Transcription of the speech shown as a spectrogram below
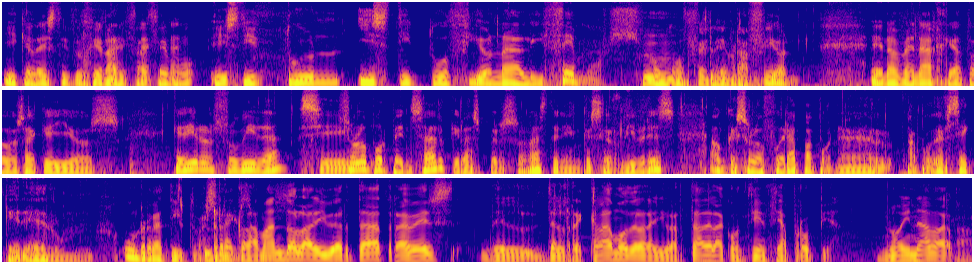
y que la institucionalicemos, institucionalicemos como celebración en homenaje a todos aquellos que dieron su vida solo por pensar que las personas tenían que ser libres, aunque solo fuera para poner, para poderse querer un, un ratito. Reclamando la libertad a través del, del reclamo de la libertad de la conciencia propia. No hay nada.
